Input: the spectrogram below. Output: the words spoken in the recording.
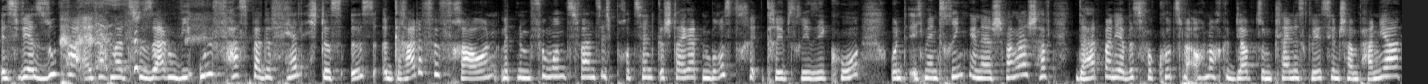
Es wäre super, einfach mal zu sagen, wie unfassbar gefährlich das ist, gerade für Frauen mit einem 25 Prozent gesteigerten Brustkrebsrisiko. Und ich meine, Trinken in der Schwangerschaft, da hat man ja bis vor kurzem auch noch geglaubt, so ein kleines Gläschen Champagner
